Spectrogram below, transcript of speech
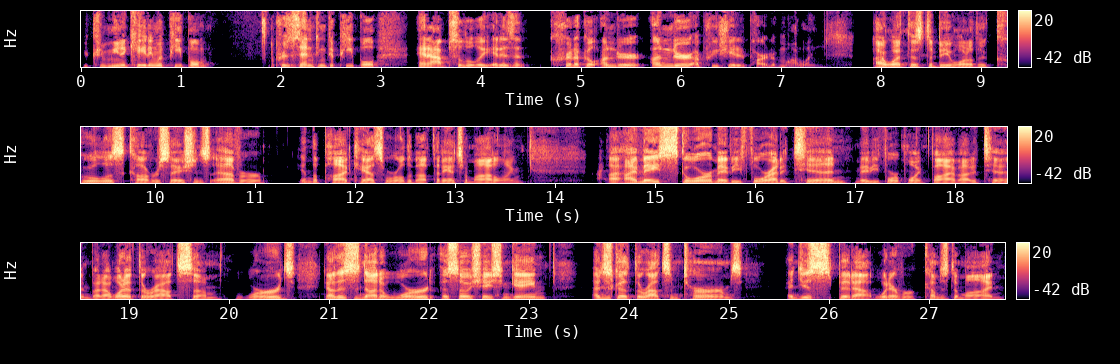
You're communicating with people, presenting to people. And absolutely, it is a critical, under, underappreciated part of modeling. I want this to be one of the coolest conversations ever in the podcast world about financial modeling. I, may score maybe four out of 10, maybe 4.5 out of 10, but I want to throw out some words. Now, this is not a word association game. I'm just going to throw out some terms and just spit out whatever comes to mind.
